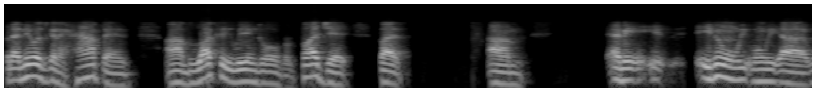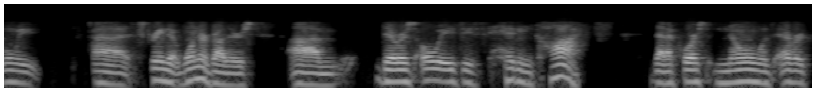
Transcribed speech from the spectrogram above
But I knew it was going to happen. Um, luckily, we didn't go over budget, but um, I mean, it, even when we when we uh, when we uh, screened at Warner Brothers, um, there was always these hidden costs that, of course, no one was ever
